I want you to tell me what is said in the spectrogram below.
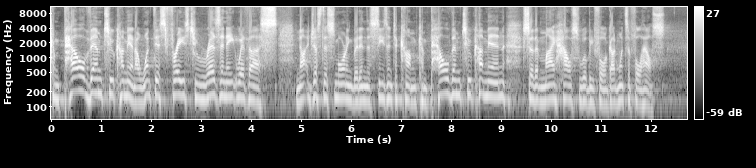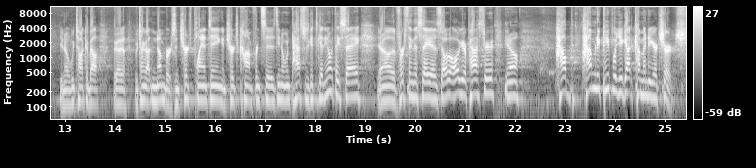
Compel them to come in. I want this phrase to resonate with us. not just this morning, but in the season to come. Compel them to come in so that my house will be full. God wants a full house. You know, we talk about uh, we talk about numbers and church planting and church conferences. You know, when pastors get together, you know what they say? You know, the first thing they say is, "Oh, oh, you're a pastor. You know, how how many people you got coming to your church?"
